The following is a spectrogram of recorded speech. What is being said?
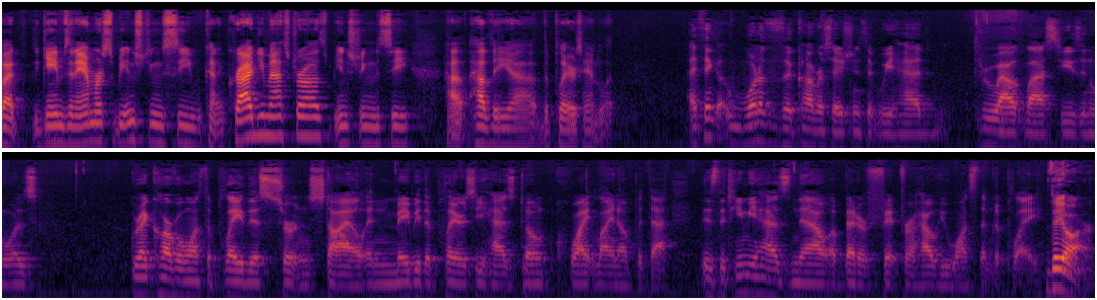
But the games in Amherst will be interesting to see what kind of crowd UMass draws. Be interesting to see how how the uh, the players handle it. I think one of the conversations that we had throughout last season was Greg Carvel wants to play this certain style, and maybe the players he has don't quite line up with that. Is the team he has now a better fit for how he wants them to play? They are.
